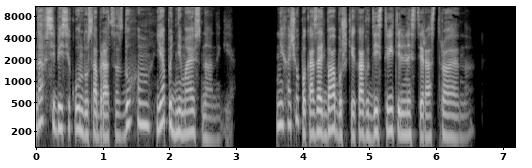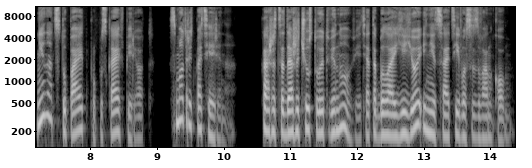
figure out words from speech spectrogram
Дав себе секунду собраться с духом, я поднимаюсь на ноги. Не хочу показать бабушке, как в действительности расстроена. Нина отступает, пропуская вперед, Смотрит потерянно. Кажется, даже чувствует вину, ведь это была ее инициатива со звонком.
